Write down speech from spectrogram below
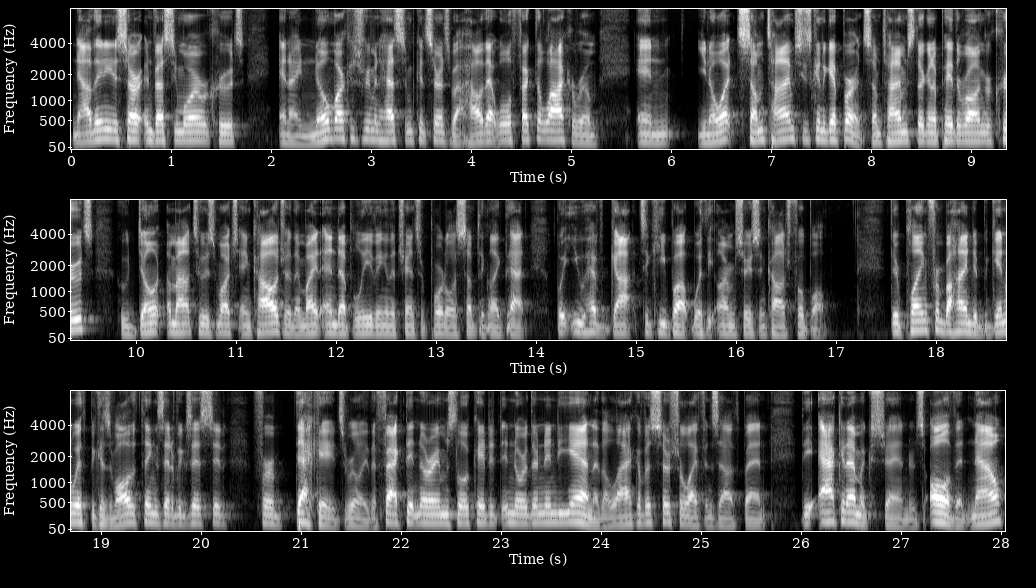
Now they need to start investing more in recruits. And I know Marcus Freeman has some concerns about how that will affect the locker room. And you know what? Sometimes he's going to get burned. Sometimes they're going to pay the wrong recruits who don't amount to as much in college, or they might end up leaving in the transfer portal or something like that. But you have got to keep up with the arms race in college football. They're playing from behind to begin with because of all the things that have existed for decades, really. The fact that Notre Dame is located in northern Indiana, the lack of a social life in South Bend, the academic standards, all of it. Now,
